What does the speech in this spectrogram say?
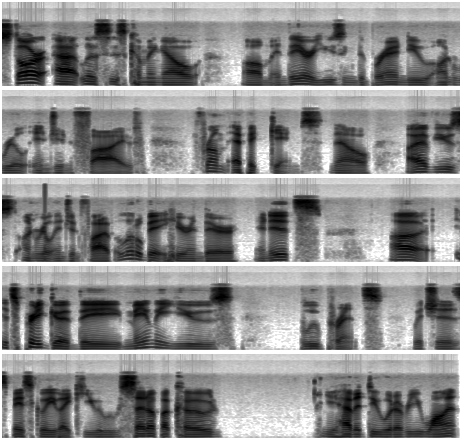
Star Atlas is coming out, um, and they are using the brand new Unreal Engine 5 from Epic Games. Now, I have used Unreal Engine 5 a little bit here and there, and it's uh, it's pretty good. They mainly use blueprints, which is basically like you set up a code and you have it do whatever you want,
